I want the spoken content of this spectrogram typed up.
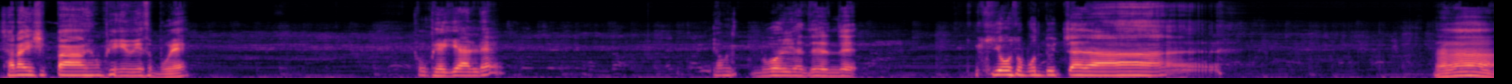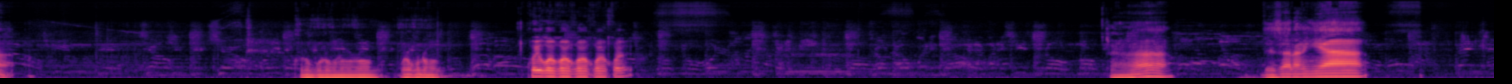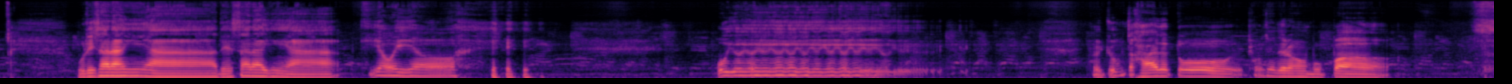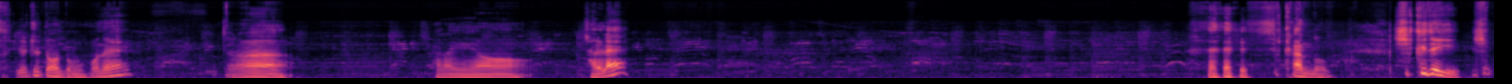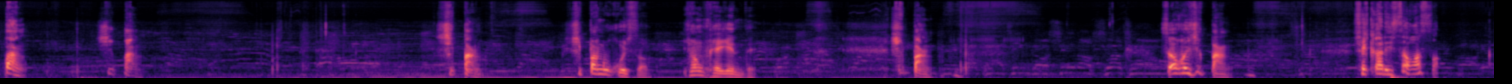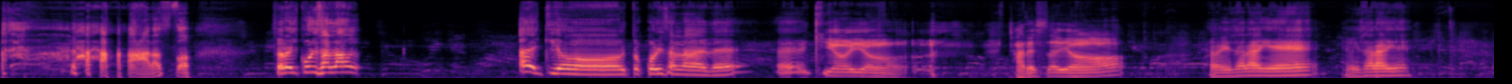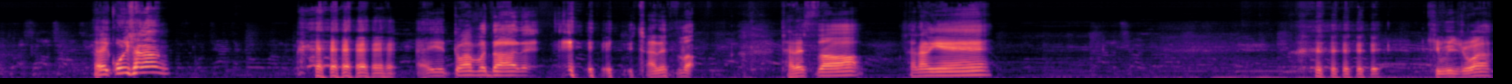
사랑의 식빵 형 베개 위해서 뭐해? 형 베개 할래? 형 누워야 되는데 귀여워서 못 눕잖아 아 구렁구렁구렁 구렁구렁 골골골골골골 자, 내 사랑이야. 우리 사랑이야. 내 사랑이야. 귀여워요. 오요요요요요요요요요요요. 좀 이따 가야 돼 또. 평생 내려가면 못 봐. 일주일 동안 또 못 보네. 아, 사랑해요. 잘래? 시크한 놈. 시크제이. 식빵. 식빵. 식빵. 식빵 굽고 있어. 형 베개인데. 식빵. 썩은 식빵. 색깔이 썩었어. 알았어. 저런 꼬리 살랑. 아이 귀여워. 또 꼬리 살랑해야 돼. 아이 귀여워요. 잘했어요. 형이 사랑해. 형이 사랑해. 에이 꼬리 사랑. 에이 또 한 번 더 하네. 잘했어. 잘했어. 사랑해. 기분이 좋아?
